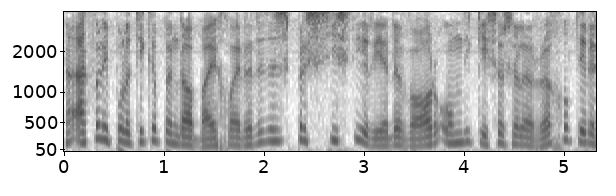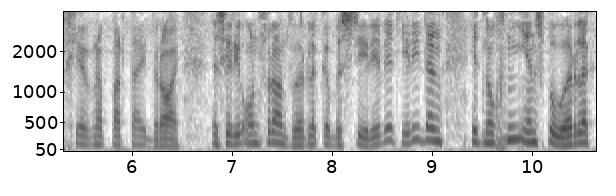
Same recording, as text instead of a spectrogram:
Nou ek wil die politieke punt daarby gooi dat dit is presies die rede waarom die kiesers hulle rug op die regerende party draai. Is hierdie onverantwoordelike bestuur. Jy weet, hierdie ding het nog nie eens behoorlik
